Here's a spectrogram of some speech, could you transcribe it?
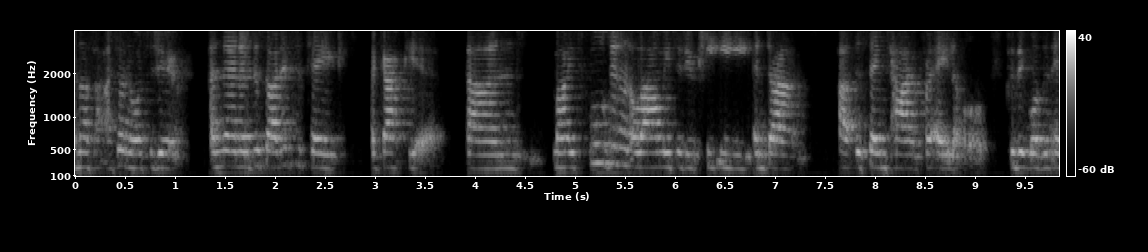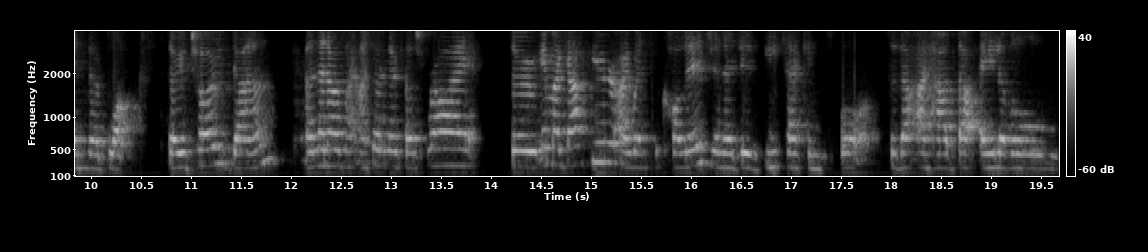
And I was like, I don't know what to do. And then I decided to take a gap year. And my school didn't allow me to do PE and dance at the same time for A level because it wasn't in the blocks. So I chose dance. And then I was like, I don't know if that's right. So in my gap year, I went to college and I did BTEC in sport so that I had that A level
